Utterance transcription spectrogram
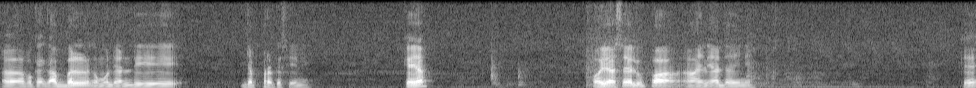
e, pakai kabel, kemudian dijepret ke sini. Oke ya. Oh ya, saya lupa. Nah, ini ada ini. Oke.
